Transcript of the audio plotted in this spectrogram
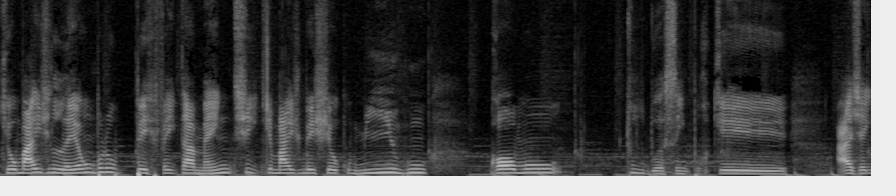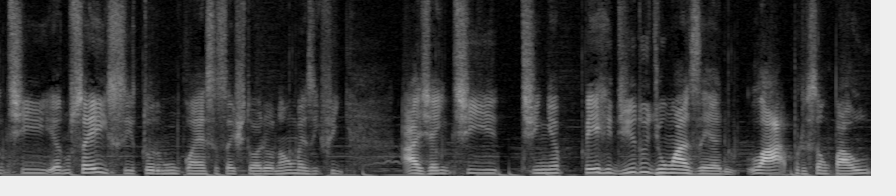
que eu mais lembro perfeitamente, que mais mexeu comigo, como tudo, assim, porque a gente, eu não sei se todo mundo conhece essa história ou não, mas enfim, a gente tinha perdido de 1 a 0 lá pro São Paulo.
